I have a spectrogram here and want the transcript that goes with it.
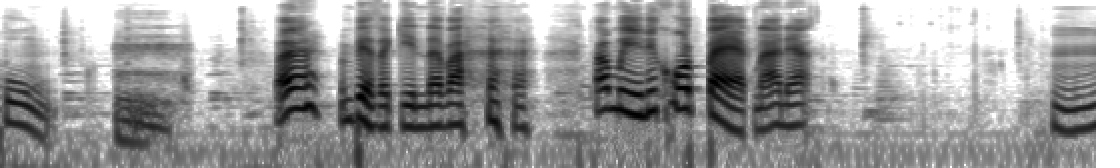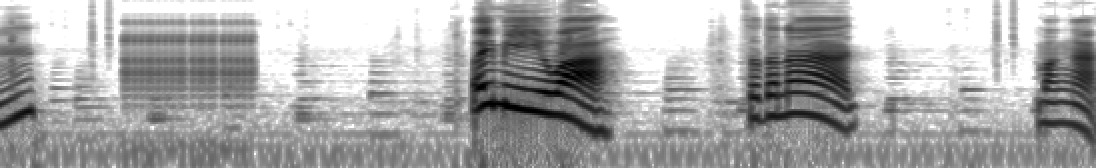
พุ่ง เอ้ย มันเปลี่ยนสกินได้ปะถ้ามีนี่โคตรแปลกนะเนี้ยหืมเฮ้ยมีว่ะสตาน่ามังอะ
